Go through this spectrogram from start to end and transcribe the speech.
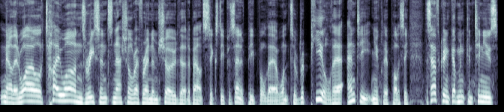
Now then, while Taiwan's recent national referendum showed that about 60% of people there want to repeal their anti nuclear policy, the South Korean government continues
